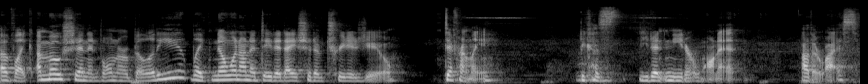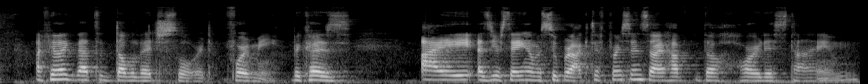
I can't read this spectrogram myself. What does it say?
of like emotion and vulnerability. Like no one on a day to day should have treated you differently because you didn't need or want it otherwise. I feel like that's a double edged sword for me because I, as you're saying, I'm a super active person, so I have the hardest time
